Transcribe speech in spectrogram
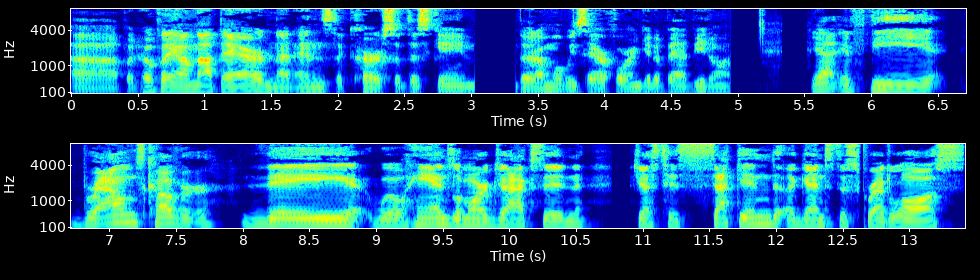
uh, but hopefully I'm not there, and that ends the curse of this game that I'm always there for and get a bad beat on. Yeah, if the Browns cover, they will hand Lamar Jackson just his second against the spread loss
